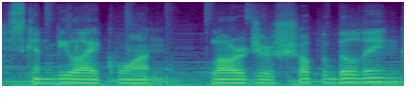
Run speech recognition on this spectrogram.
This can be like one larger shop building.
